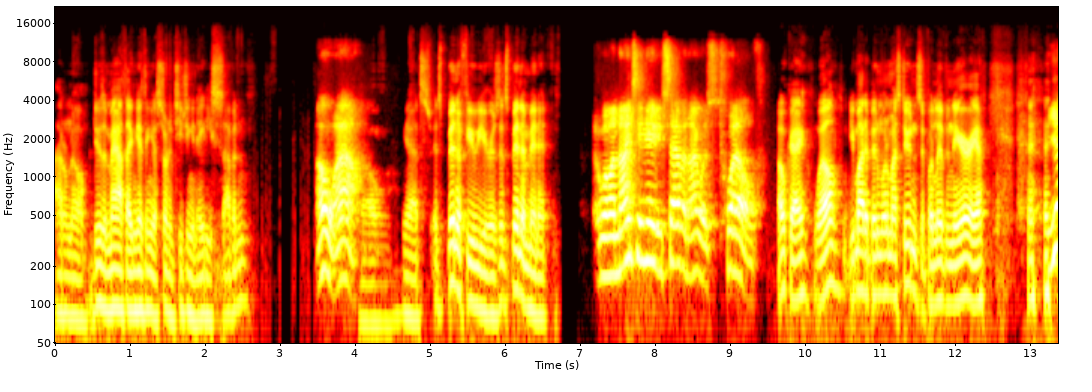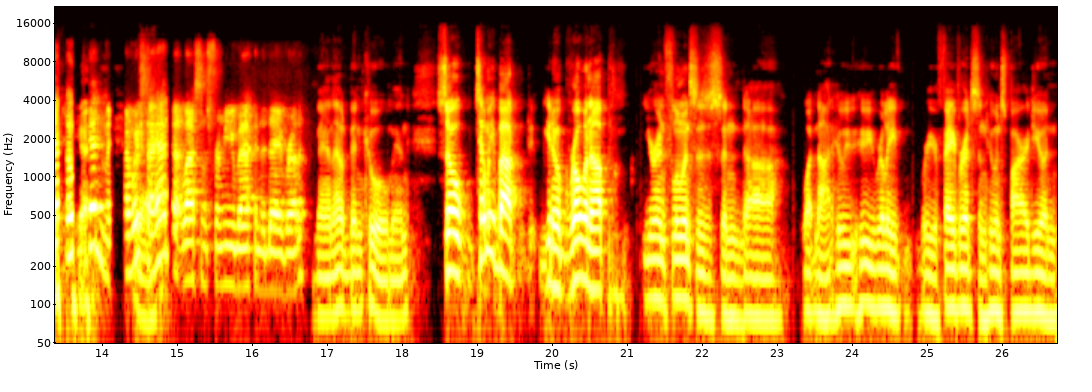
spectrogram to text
I don't know. Do the math. I think I started teaching in '87. Oh wow. So yeah, it's it's been a few years. It's been a minute. Well, in 1987, I was 12. Okay, well, you might have been one of my students if I lived in the area. Yeah, no Yeah. kidding, man. I wish Yeah. I had that lessons from you back in the day, brother. Man, that would have been cool, man. So tell me about you know growing up, your influences and uh, whatnot. Who who you really were your favorites and who inspired you, and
